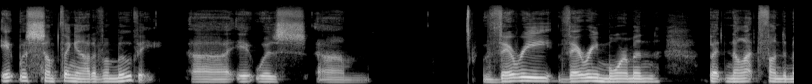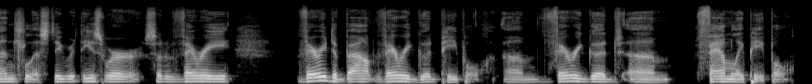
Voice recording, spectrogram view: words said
it was something out of a movie. Uh, it was um, very, very Mormon, but not fundamentalist. Were, these were sort of very, very devout, very good people, um, very good um, family people.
